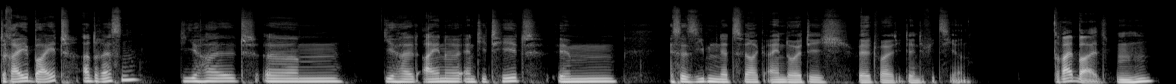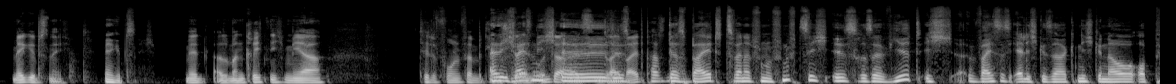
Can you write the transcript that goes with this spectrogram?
drei Byte Adressen, die halt, ähm, die halt eine Entität im SS7-Netzwerk eindeutig weltweit identifizieren. Drei Byte. Mhm. Mehr gibt's nicht. Mehr gibt's nicht. Mehr, also man kriegt nicht mehr Telefonvermittlung Also ich weiß nicht, unter als äh, ein Byte passen. das Byte 255 ist reserviert. Ich äh, weiß es ehrlich gesagt nicht genau, ob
